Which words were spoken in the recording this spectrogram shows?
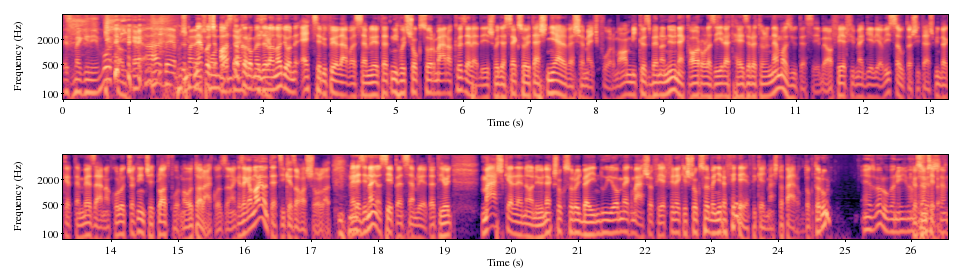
Ez megint én voltam? E, De most már nem, Nem, most mondom, azt de akarom ezzel igen. a nagyon egyszerű példával szemléltetni, hogy sokszor már a közeledés vagy a szexualitás nyelve sem egyforma, miközben a nőnek arról az élethelyzetről nem az jut eszébe. A férfi megéli a visszautasítást, mind a ketten bezárnak holott, csak nincs egy platform, ahol találkozzanak. Ez nekem nagyon tetszik ez a hasonlat, Mhm. mert ez egy nagyon szépen szemlélteti, hogy más kellene a nőnek sokszor, hogy beinduljon, meg más a férfinek, és sokszor mennyire félreértik egymást a párok. Doktor úr? Ez valóban így van. Köszönöm persze. Akkor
